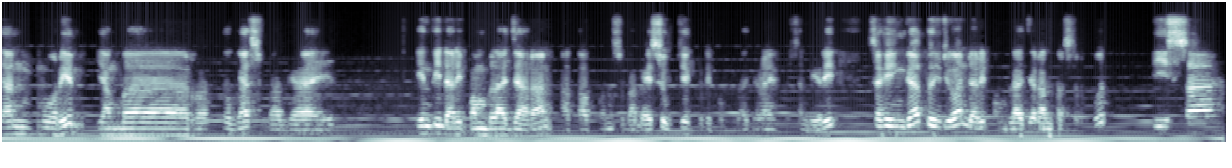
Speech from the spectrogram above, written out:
dan murid yang bertugas sebagai inti dari pembelajaran ataupun sebagai subjek dari pembelajaran itu sendiri sehingga tujuan dari pembelajaran tersebut bisa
